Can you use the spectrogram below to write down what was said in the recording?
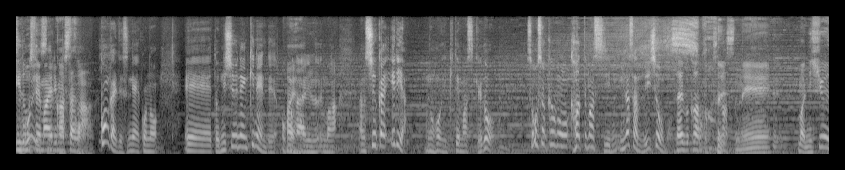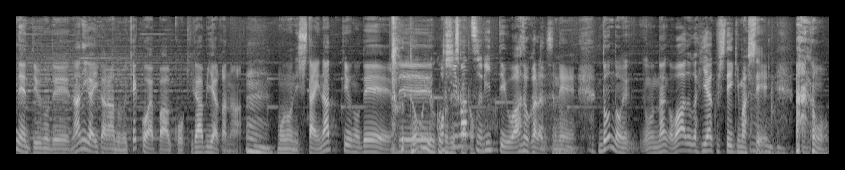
移動してまいりましたが、ね今回ですねこの、えー、と2周年記念で行われる、まあ、あの周回エリアの方に来てますけど装飾も変わってますし皆さんの衣装もだいぶ変わってます。ですね、まあ、2周年っていうので何がいいかなと思って結構やっぱこうきらびやかなうん、ものにしたいなっていうのでで どういうことですか祭りっていうワードからですねどんどんなんかワードが飛躍していきまして、あの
